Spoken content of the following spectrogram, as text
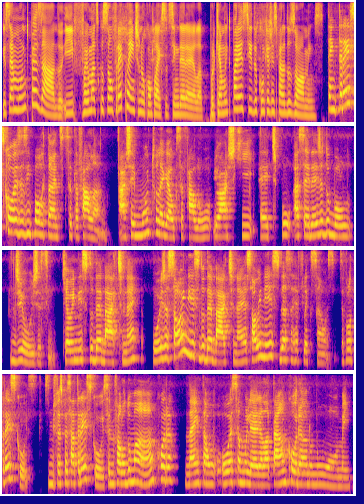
Isso é muito pesado. E foi uma discussão frequente no complexo de Cinderela, porque é muito parecido com o que a gente espera dos homens. Tem três coisas importantes que você tá falando. Achei muito legal o que você falou. Eu acho que é tipo a cereja do bolo de hoje, assim, que é o início do debate, né? Hoje é só o início do debate, né? É só o início dessa reflexão, assim. Você falou três coisas. Me fez pensar três coisas. Você me falou de uma âncora, né? Então, ou essa mulher ela tá ancorando no homem,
